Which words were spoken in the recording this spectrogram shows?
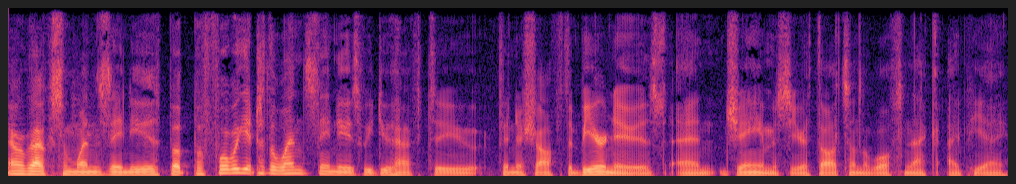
Now we're back with some Wednesday news, but before we get to the Wednesday news, we do have to finish off the beer news. And James, your thoughts on the Wolf's Neck IPA?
